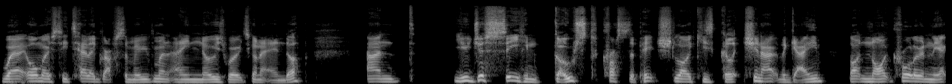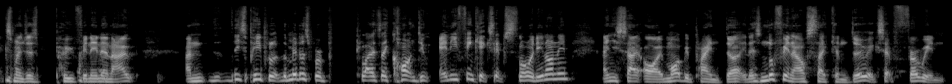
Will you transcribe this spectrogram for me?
where almost he telegraphs the movement and he knows where it's going to end up, and you just see him ghost across the pitch like he's glitching out of the game, like Nightcrawler and the X Men just poofing in and out. And these people at the Middlesbrough players, they can't do anything except slide in on him. And you say, oh, he might be playing dirty. There's nothing else they can do except throw in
